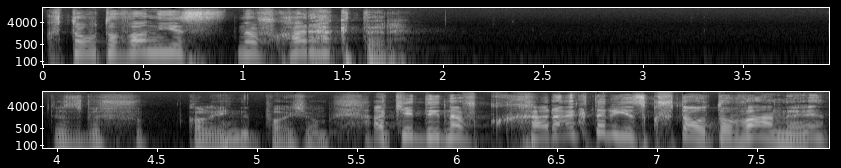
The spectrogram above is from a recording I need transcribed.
kształtowany jest nasz charakter. To jest wyższy, kolejny poziom. A kiedy nasz charakter jest kształtowany,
